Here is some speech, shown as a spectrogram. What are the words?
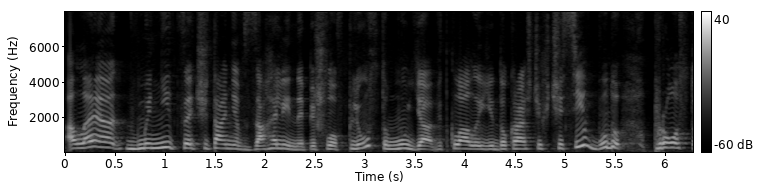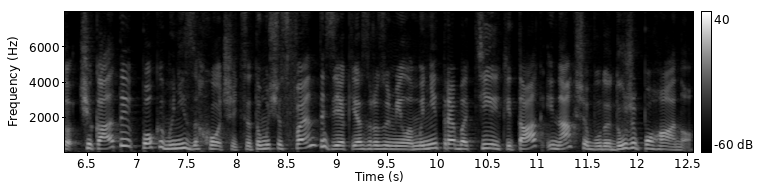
Але мені це читання взагалі не пішло в плюс, тому я відклала її до кращих часів. Буду просто чекати, поки мені захочеться. Тому що з фентезі, як я зрозуміла, мені треба тільки так, інакше буде дуже погано.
